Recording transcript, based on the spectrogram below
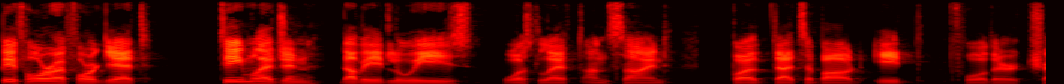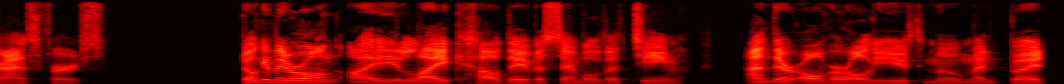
before I forget, team legend David Luiz was left unsigned, but that's about it for their transfers. Don't get me wrong, I like how they've assembled the team and their overall youth movement, but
